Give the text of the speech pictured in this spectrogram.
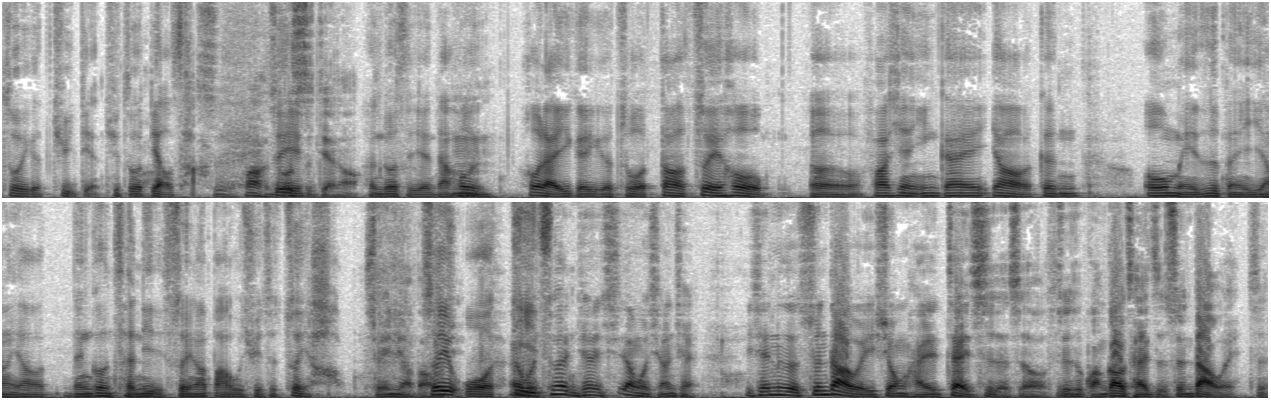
做一个据点去做调查，是花很多时间哦，很多时间。然后后来一个一个做到最后，呃，发现应该要跟欧美、日本一样，要能够成立水鸟保护区是最好。水鸟保护区，所以我第一次你现在让我想起来，以前那个孙大伟兄还在世的时候，就是广告才子孙大伟，是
